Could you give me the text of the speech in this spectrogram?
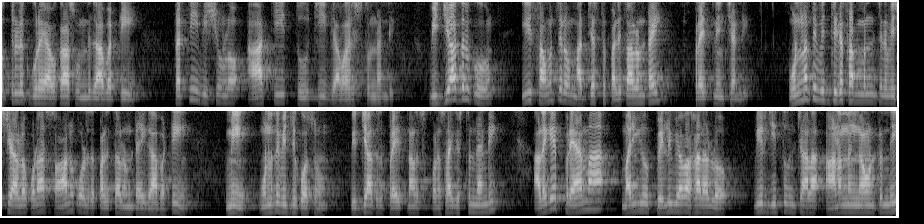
ఒత్తిడికి గురయ్యే అవకాశం ఉంది కాబట్టి ప్రతి విషయంలో ఆచి తూచి వ్యవహరిస్తుండండి. విద్యార్థులకు ఈ సంవత్సరం మధ్యస్థ ఫలితాలు ఉంటాయి. ప్రయత్నించండి. ఉన్నత విద్యకు సంబంధించిన విషయాల్లో కూడా సానుకూలత ఫలితాలు ఉంటాయి కాబట్టి మీ ఉన్నత విద్య కోసం విద్యార్థుల ప్రయత్నాలు కొనసాగిస్తుండండి. అలాగే ప్రేమ మరియు పెళ్ళి వ్యవహారాల్లో వీరి జీవితం చాలా ఆనందంగా ఉంటుంది.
